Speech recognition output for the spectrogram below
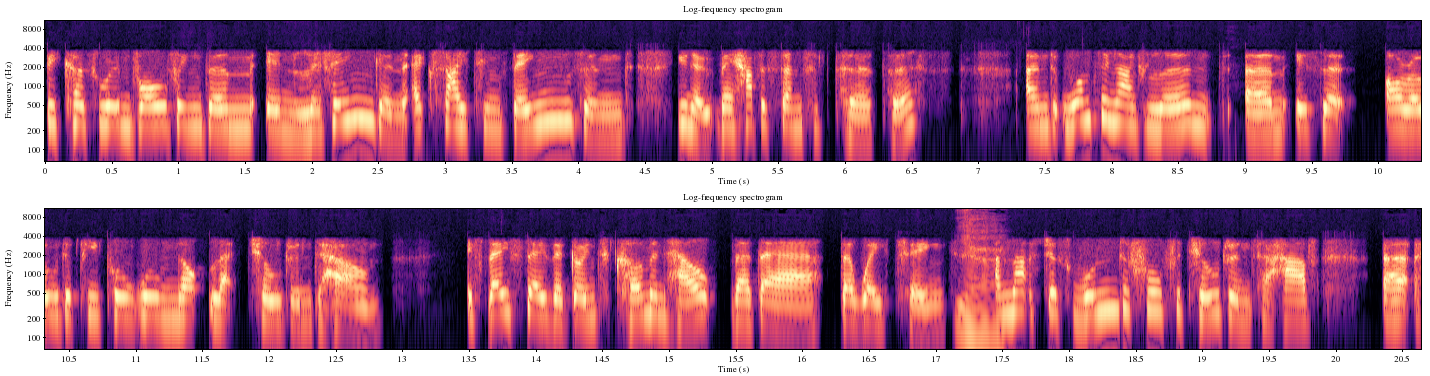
because we're involving them in living and exciting things and, you know, they have a sense of purpose. And one thing I've learned um, is that our older people will not let children down. If they say they're going to come and help, they're there, they're waiting. Yeah. And that's just wonderful for children to have uh, a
